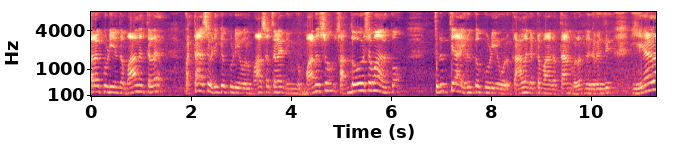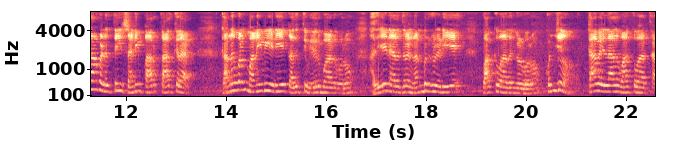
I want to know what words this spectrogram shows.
வரக்கூடிய இந்த மாதத்தில் பட்டாசு வெடிக்கக்கூடிய ஒரு மாதத்தில் நீங்கள் மனசும் சந்தோஷமாக இருக்கும். திருப்தியாக இருக்கக்கூடிய ஒரு காலகட்டமாகத்தான் விளங்குகிறது. ஏழாம் இடத்தை சனி பார் பார்க்கிறார். கணவன் மனைவி இடையே கருத்து வேறுபாடு வரும். அதே நேரத்தில் நண்பர்களிடையே வாக்குவாதங்கள் வரும். கொஞ்சம் தேவையில்லாத வாக்குவாதத்தை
